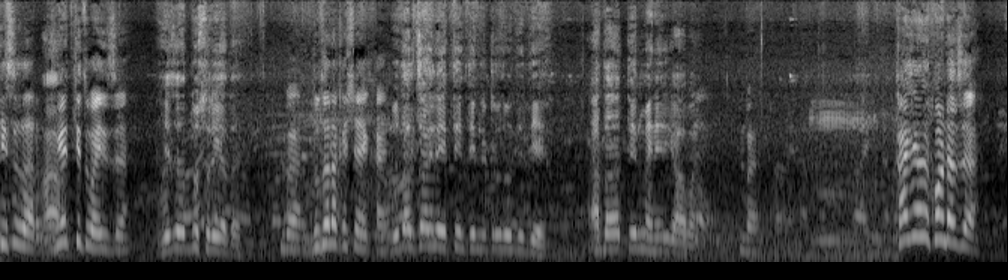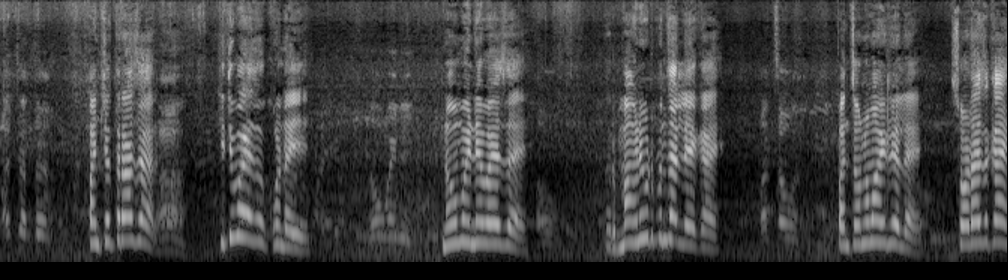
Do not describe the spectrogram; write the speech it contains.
तीस हजार. हा. वेद किती व्हायचं हे जर दुसरं येत आहे. बर. दुधाला कशी आहे काय? दुधाला चांगले आहे, तीन तीन लिटर दूध देते. आता तीन महिन्याची गाव आहे. बर. काय सांगितलं खोंडाचं? पंच्याहत्तर. हजार? हा. किती वयाचं खोंड आहे नऊ महिने. नऊ महिने वयाचं आहे. तर मागणी कुठं पण झाली आहे काय? पंचावन्न. पंचावन्न मागलेलं आहे. सोडायचं काय?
